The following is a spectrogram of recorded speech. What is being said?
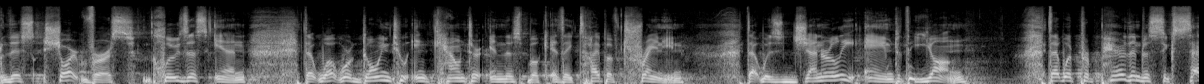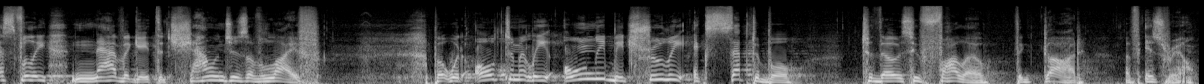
this short verse clues us in that what we're going to encounter in this book is a type of training that was generally aimed at the young that would prepare them to successfully navigate the challenges of life, but would ultimately only be truly acceptable to those who follow the God of Israel.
